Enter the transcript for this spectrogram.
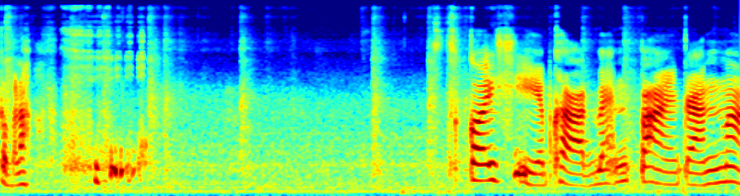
กลับมาละ ส ก้อยเฉียบขาดแว่นตายกันมา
